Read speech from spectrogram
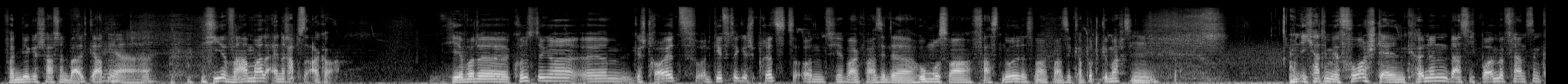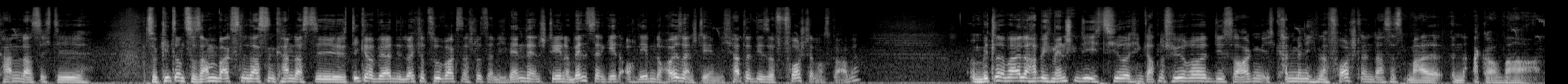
von mir geschaffenen Waldgarten. Ja. Hier war mal ein Rapsacker. Hier wurde Kunstdünger ähm, gestreut und Gifte gespritzt und hier war quasi der Humus war fast null, das war quasi kaputt gemacht. Mhm. Und ich hatte mir vorstellen können, dass ich Bäume pflanzen kann, dass ich die zu Gittern zusammenwachsen lassen kann, dass die dicker werden, die Löcher zuwachsen, dass schlussendlich Wände entstehen und wenn es denn geht, auch lebende Häuser entstehen. Ich hatte diese Vorstellungsgabe. Und mittlerweile habe ich Menschen, die ich jetzt hier durch den Garten führe, die sagen, ich kann mir nicht mehr vorstellen, dass es mal ein Acker war.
